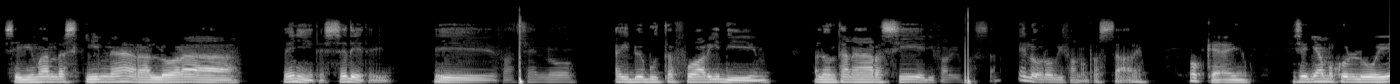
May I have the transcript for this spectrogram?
Se vi manda Skinner, allora venite, sedetevi. E facendo ai due buttafuori di allontanarsi e di farvi passare. E loro vi fanno passare. Ok, ci sediamo con lui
